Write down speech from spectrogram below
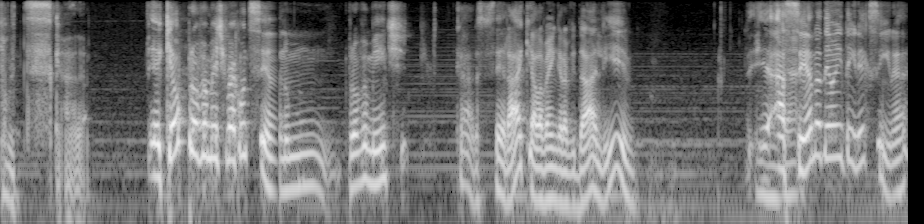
Putz, cara. É que é o provavelmente que vai acontecer. Não, provavelmente. Cara, será que ela vai engravidar ali? A cena deu a entender que sim, né?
